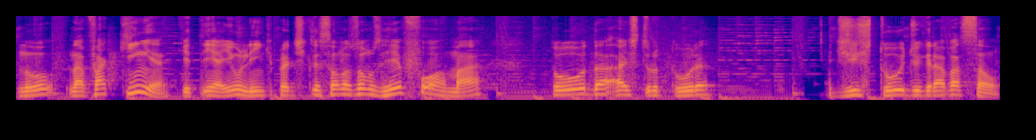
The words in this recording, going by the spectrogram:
no, na vaquinha, que tem aí um link para descrição. Nós vamos reformar toda a estrutura de estúdio e gravação.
